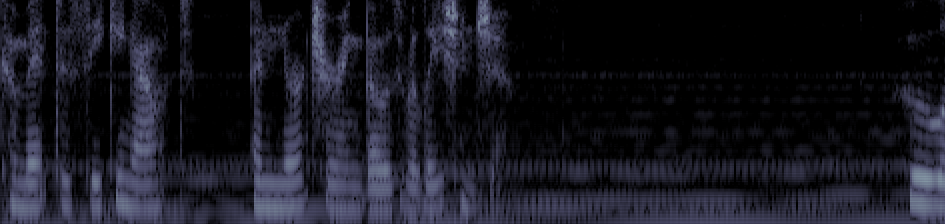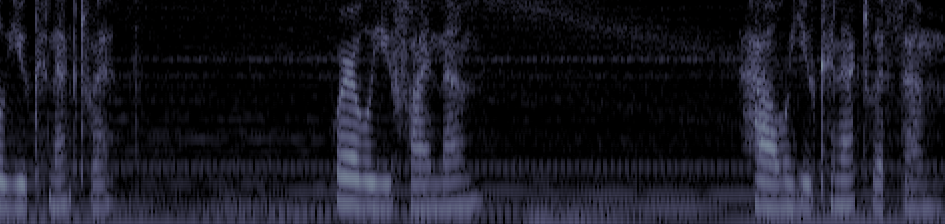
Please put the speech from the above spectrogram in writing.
Commit to seeking out and nurturing those relationships. Who will you connect with? Where will you find them? How will you connect with them?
